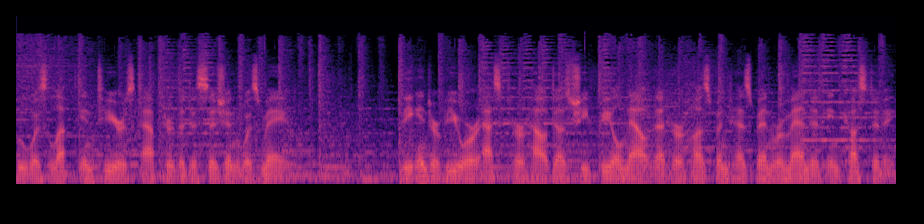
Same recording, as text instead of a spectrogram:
who was left in tears after the decision was made. The interviewer asked her how does she feel now that her husband has been remanded in custody.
